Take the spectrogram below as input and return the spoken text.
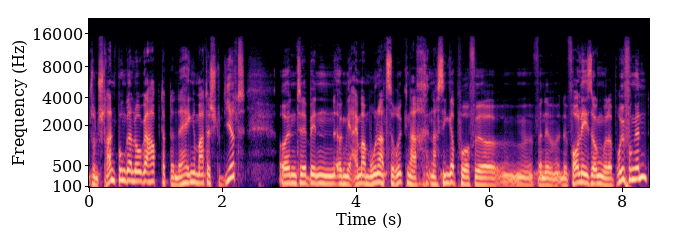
so ein Strandbungalow gehabt, habe dann der Hängematte studiert und äh, bin irgendwie einmal im Monat zurück nach, nach Singapur für, für eine, eine Vorlesung oder Prüfungen.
